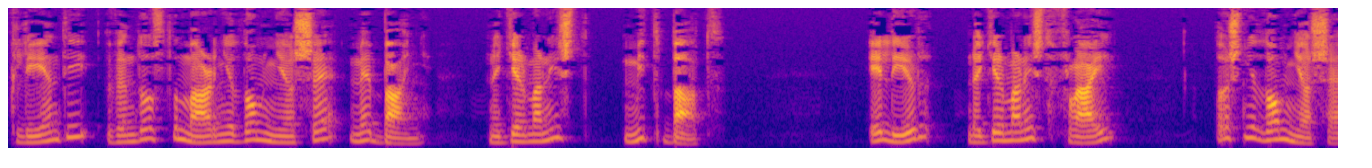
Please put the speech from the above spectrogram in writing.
Klienti vendos të marrë një dhomë njëshe me banjë, në gjermanisht mit Bad. E lirë, në gjermanisht frei, është një dhomë njëshe.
